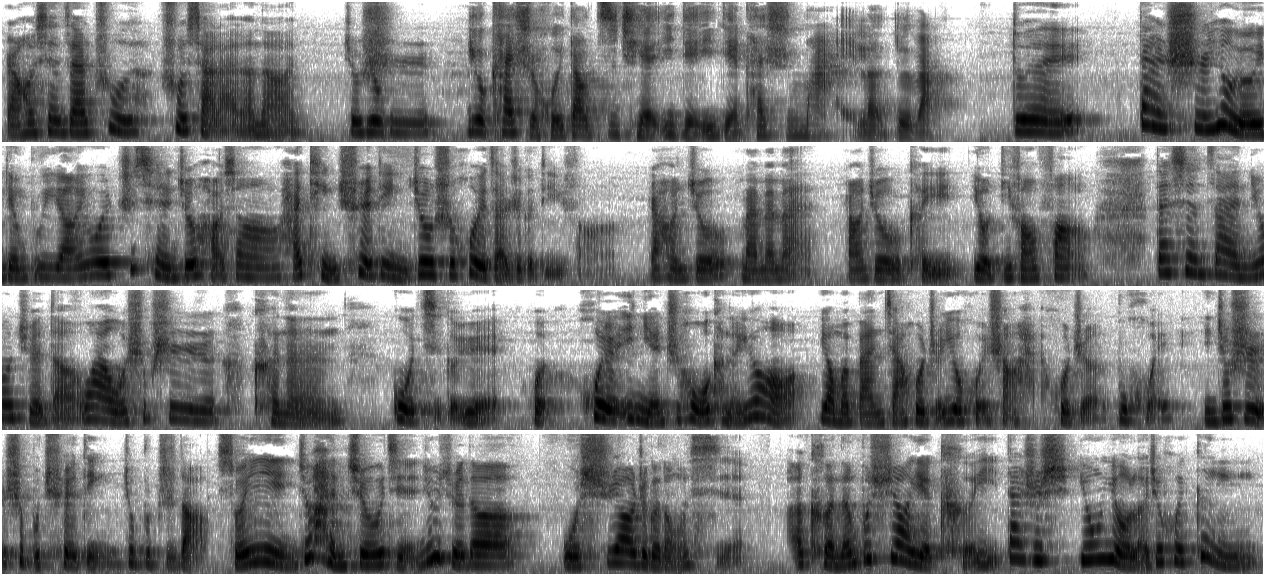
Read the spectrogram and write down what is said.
然后现在住住下来了呢，就是又开始回到之前，一点一点开始买了，对吧？对，但是又有一点不一样，因为之前就好像还挺确定，你就是会在这个地方，然后你就买买买。然后就可以有地方放，但现在你又觉得哇，我是不是可能过几个月或或者一年之后，我可能又要要么搬家，或者又回上海，或者不回，你就是是不确定，就不知道，所以就很纠结，你就觉得我需要这个东西，呃，可能不需要也可以，但是拥有了就会更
